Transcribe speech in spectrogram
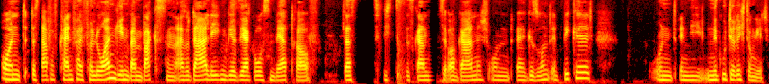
Und das darf auf keinen Fall verloren gehen beim Wachsen. Also da legen wir sehr großen Wert drauf, dass sich das Ganze organisch und äh, gesund entwickelt und in die in eine gute Richtung geht.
